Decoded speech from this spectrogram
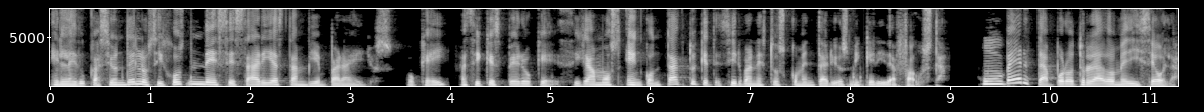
en la educación de los hijos necesarias también para ellos. ¿Ok? Así que espero que sigamos en contacto y que te sirvan estos comentarios, mi querida Fausta. Humberta, por otro lado, me dice hola.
